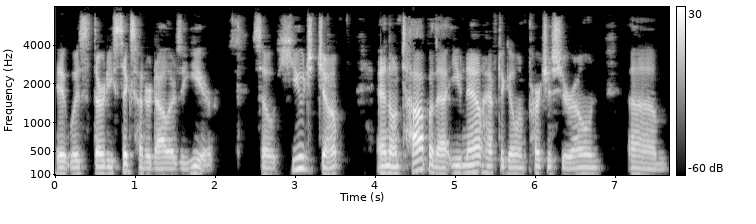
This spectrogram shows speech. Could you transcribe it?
it was $3,600 a year. So huge jump. And on top of that, you now have to go and purchase your own um,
